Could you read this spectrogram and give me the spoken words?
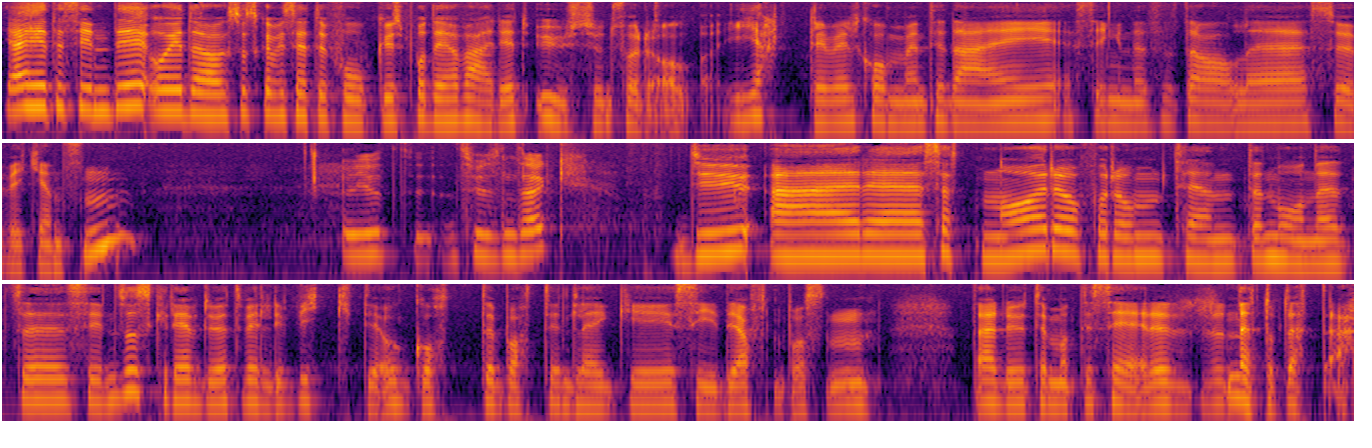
Jeg heter Cindy, og i dag skal vi sette fokus på det å være i et usunt forhold. Hjertelig velkommen til deg, Signe Dale Søvik Jensen. Tusen takk. Du er 17 eh, år, og for omtrent en måned eh, siden så skrev du et veldig viktig og godt debattinnlegg i Sid i Aftenposten, der du tematiserer nettopp dette.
